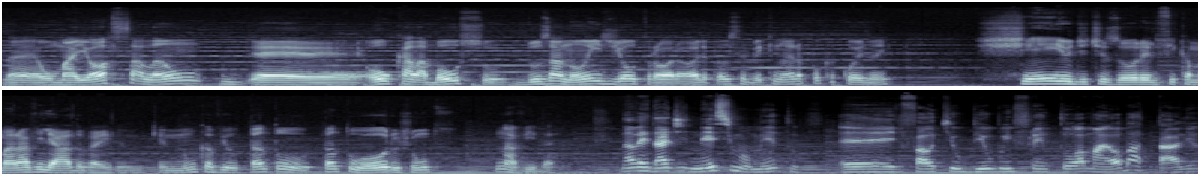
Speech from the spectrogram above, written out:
Né? O maior salão é, ou calabouço dos anões de outrora. Olha pra você ver que não era pouca coisa, hein? Cheio de tesouro, ele fica maravilhado, velho. Porque nunca viu tanto, tanto ouro juntos na vida. Na verdade, nesse momento, é, ele fala que o Bilbo enfrentou a maior batalha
